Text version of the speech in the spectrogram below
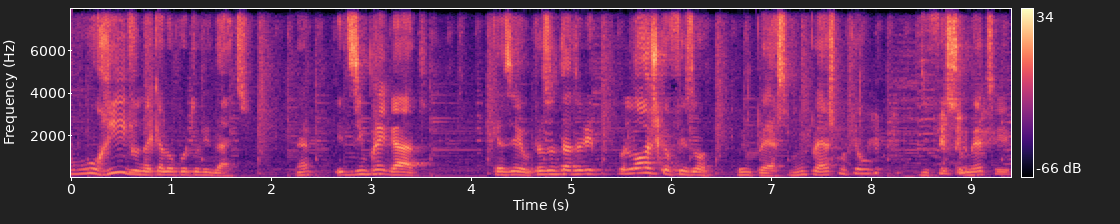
horrível naquela oportunidade, né? e desempregado. Quer dizer, o aposentadoria, lógico que eu fiz o, o empréstimo, um empréstimo que eu dificilmente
